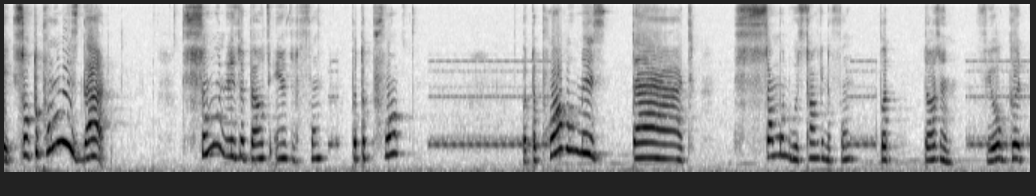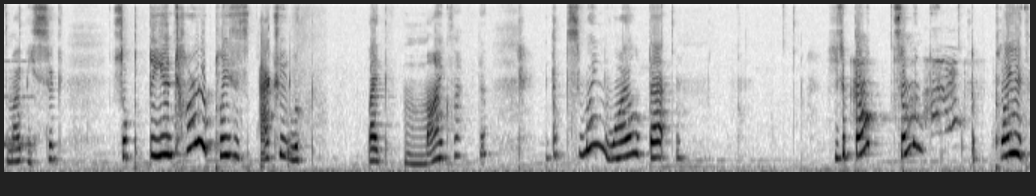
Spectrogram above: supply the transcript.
Okay, so the problem is that someone is about to answer the phone, but the pro but the problem is that someone was talking the phone but doesn't feel good, might be sick. So the entire place is actually look like Minecraft. It's really wild that he's about someone the players.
